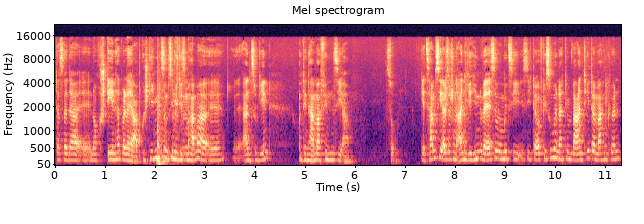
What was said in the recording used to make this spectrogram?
das er da äh, noch stehen hat, weil er ja abgestiegen ist, um sie mit diesem Hammer äh, äh, anzugehen. Und den Hammer finden sie auch. So. Jetzt haben sie also schon einige Hinweise, womit sie sich da auf die Suche nach dem wahren Täter machen können.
